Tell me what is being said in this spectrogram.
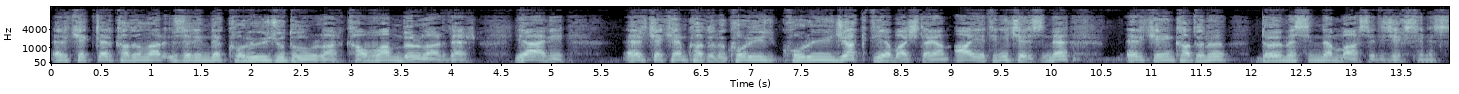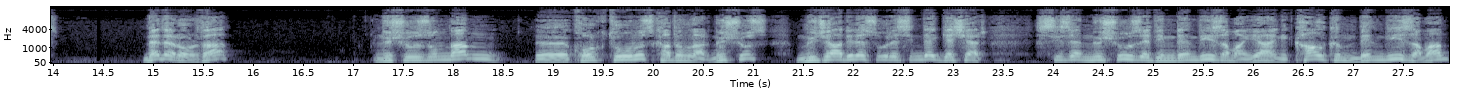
erkekler kadınlar üzerinde koruyucudurlar, kavvamdırlar der. Yani erkek hem kadını koruy- koruyacak diye başlayan ayetin içerisinde erkeğin kadını dövmesinden bahsedeceksiniz. Ne der orada? Nüşuzundan e, korktuğunuz kadınlar. Nüşuz Mücadele suresinde geçer. Size nüşuz edin dendiği zaman yani kalkın dendiği zaman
